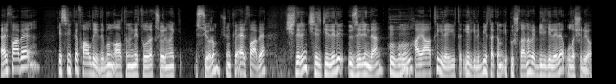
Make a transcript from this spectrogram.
alfabe kesinlikle fal değildir. Bunun altını net olarak söylemek istiyorum. Çünkü alfabe kişilerin çizgileri üzerinden onun hayatıyla ilgili bir takım ipuçlarına ve bilgilere ulaşılıyor.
